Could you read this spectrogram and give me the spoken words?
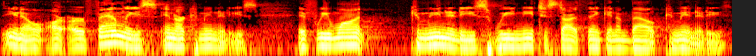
you know, our, our families in our communities. If we want communities, we need to start thinking about communities.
